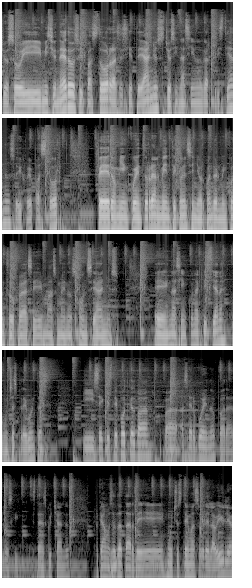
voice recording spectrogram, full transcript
yo soy misionero, soy pastor hace siete años, yo sí nací en un hogar cristiano, soy hijo de pastor, pero mi encuentro realmente con el Señor cuando Él me encontró fue hace más o menos 11 años. Eh, nací en cuna cristiana, con muchas preguntas, y sé que este podcast va, va a ser bueno para los que están escuchando, porque vamos a tratar de muchos temas sobre la Biblia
